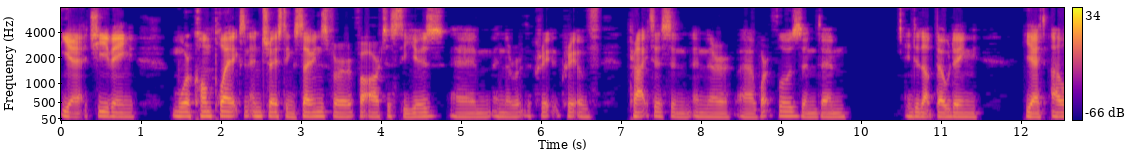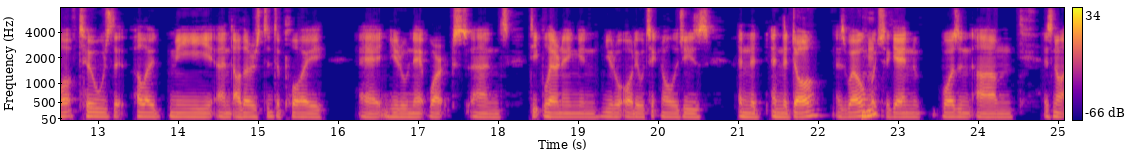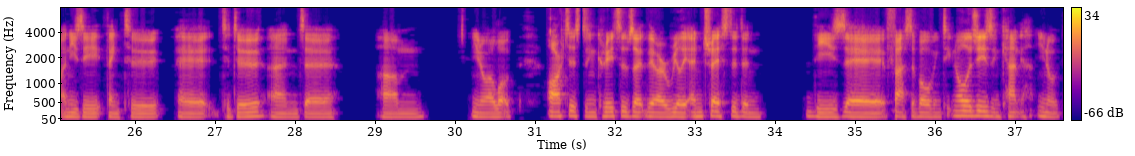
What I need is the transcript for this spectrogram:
yeah, achieving more complex and interesting sounds for, for artists to use um, in their the creative practice and in their uh, workflows, and um, ended up building yet a lot of tools that allowed me and others to deploy uh, neural networks and deep learning and neural audio technologies in the in the DAW as well, mm-hmm. which again wasn't um is not an easy thing to uh, to do, and uh, um you know a lot of artists and creatives out there are really interested in these uh, fast evolving technologies and can't you know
